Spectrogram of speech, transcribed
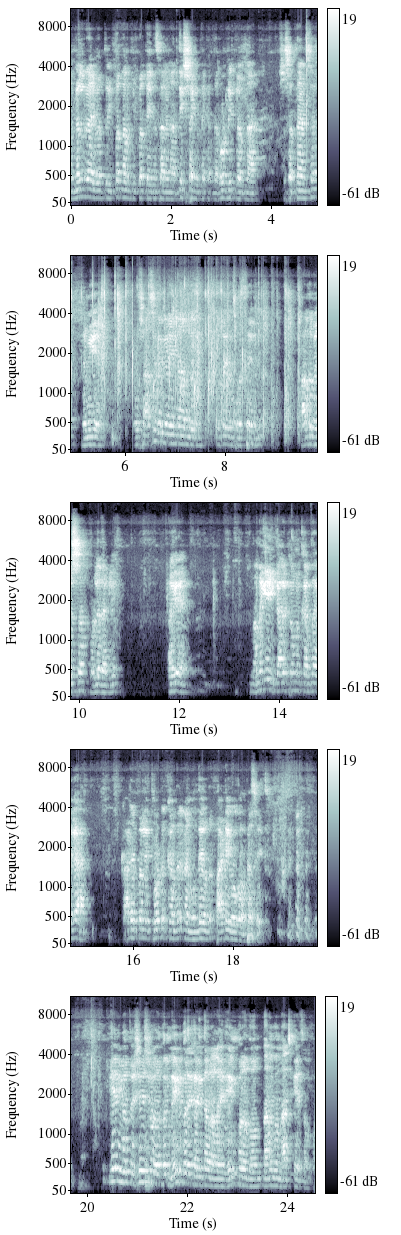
ನಿಮ್ಮೆಲ್ಲರ ಇವತ್ತು ಇಪ್ಪತ್ನಾಲ್ಕು ಇಪ್ಪತ್ತೈದು ಸಾಲಿನ ಅಧ್ಯಕ್ಷರಾಗಿರ್ತಕ್ಕಂಥ ರೋಟರಿ ಕ್ಲಬ್ನ ಸತ್ಯನಾರಾಯಣ ಸರ್ ನಿಮಗೆ ಶಾಸಕರ ಕಡೆಯಿಂದ ಒಂದು ಕೃತಜ್ಞತೆ ತೋರಿಸ್ತಾ ಇದ್ದೀನಿ. ಆಲ್ ದ ಬೆಸ್ಟ್ ಸರ್ ಒಳ್ಳೇದಾಗ್ಲಿ. ಹಾಗೆ, ನನಗೆ ಈ ಕಾರ್ಯಕ್ರಮಕ್ಕೆ ಕರೆದಾಗ ಕಾಡೇಪಲ್ಲಿ ತೋಟಕ್ಕೆ ಅಂದ್ರೆ ನಾನು ಮುಂದೆ ಒಂದು ಪಾರ್ಟಿಗೆ ಹೋಗೋ ಅಭ್ಯಾಸ ಇತ್ತು. ಏನು ಇವತ್ತು ವಿಶೇಷವಾಗಿ ನೈಟ್ ಬರೀ ಕರೀತಾವಲ್ಲ ಇದು ಹೆಂಗ್ ಬರೋದು ಅಂತ ನನಗೊಂದು ನಾಚಿಕೆ ಸ್ವಲ್ಪ.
